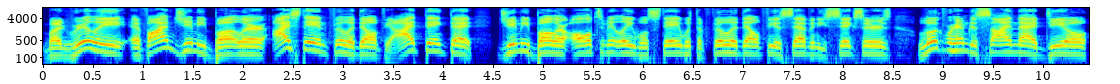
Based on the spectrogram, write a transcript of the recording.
But really, if I'm Jimmy Butler, I stay in Philadelphia. I think that Jimmy Butler ultimately will stay with the Philadelphia 76ers. Look for him to sign that deal.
